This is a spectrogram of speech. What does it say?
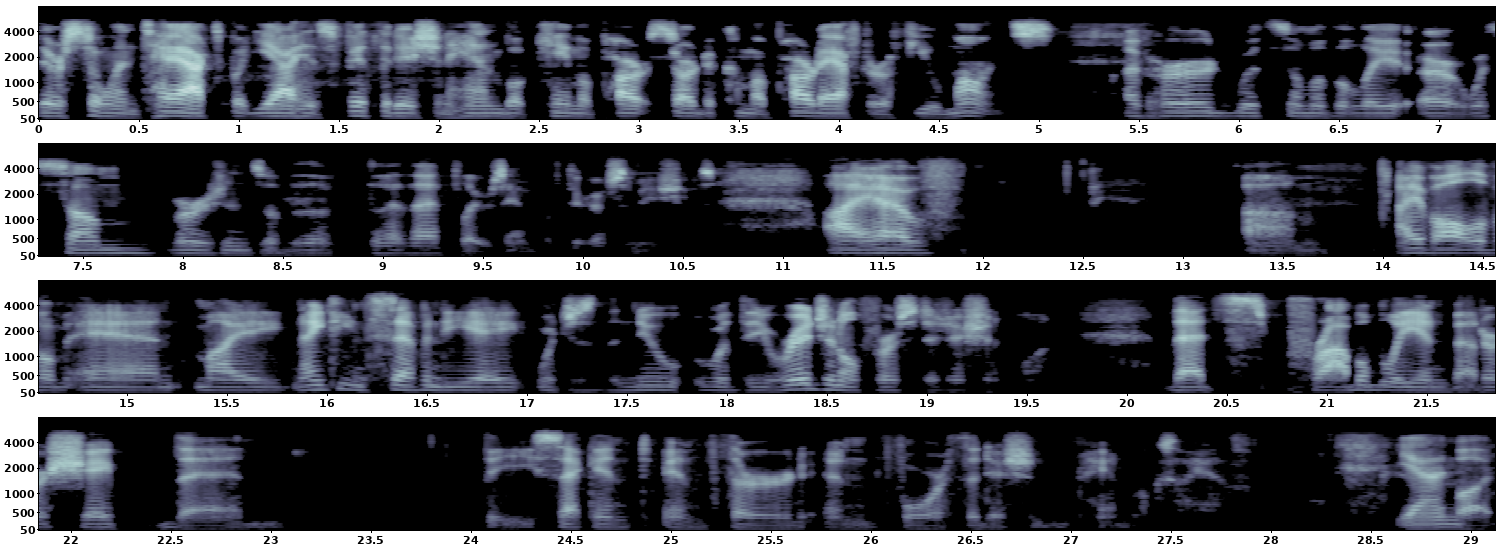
they're still intact. But yeah, his fifth edition handbook came apart, started to come apart after a few months. I've heard with some of the late or with some versions of the, the that player's handbook there are some issues. I have um I have all of them and my 1978 which is the new with the original first edition one that's probably in better shape than the second and third and fourth edition handbooks I have. Yeah, and But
